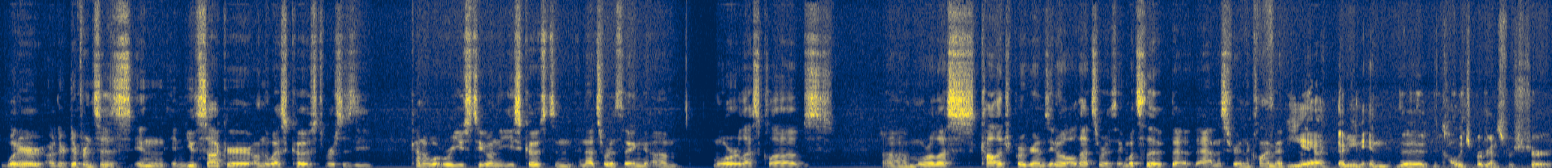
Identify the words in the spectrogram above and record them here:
what are are there differences in in youth soccer on the West Coast versus the kind of what we're used to on the East Coast and, and that sort of thing? Um, more or less clubs, um, more or less college programs, you know, all that sort of thing. What's the, the, the atmosphere and the climate? Yeah, I mean, in the the college programs for sure,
